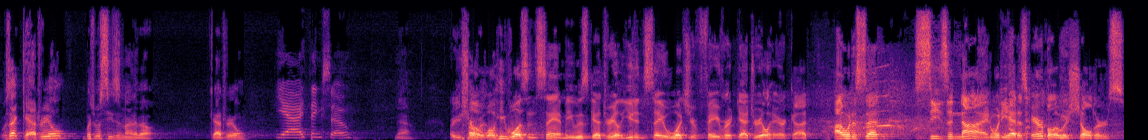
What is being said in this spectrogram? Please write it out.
was that? Gadreel. Which was season nine about? Gadreel. Yeah, I think so. Yeah. Are you sure? Oh, well, he wasn't Sam. He was Gadreel. You didn't say what's your favorite Gadreel haircut. I would have said season nine when he had his hair below his shoulders.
